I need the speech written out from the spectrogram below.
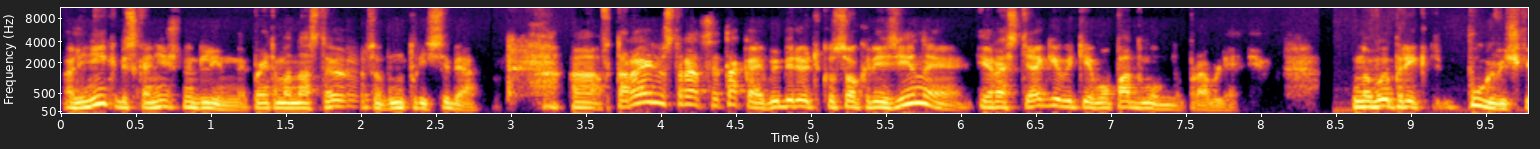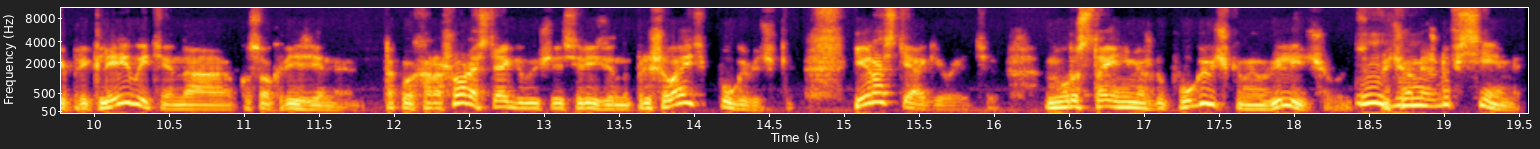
а линейка бесконечно длинная, поэтому она остается внутри себя. А вторая иллюстрация такая. Вы берете кусок резины и растягиваете его по двум направлениям но вы при... пуговички приклеиваете на кусок резины, такой хорошо растягивающейся резины, пришиваете пуговички и растягиваете. Ну, расстояние между пуговичками увеличивается, угу. причем между всеми.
